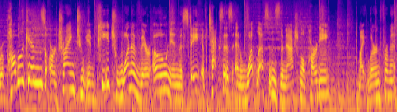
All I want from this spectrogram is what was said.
Republicans are trying to impeach one of their own in the state of Texas and what lessons the National Party might learn from it,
